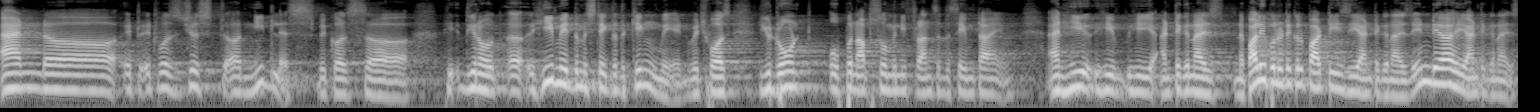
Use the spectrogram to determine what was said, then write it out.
And uh, it it was just uh, needless because. Uh, he, you know, uh, he made the mistake that the king made, which was you don't open up so many fronts at the same time. And he, he, he antagonized Nepali political parties, he antagonized India, he antagonized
